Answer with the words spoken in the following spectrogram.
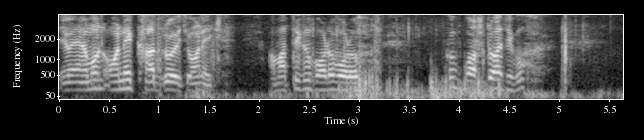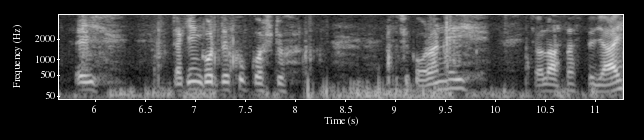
এমন অনেক খাদ রয়েছে, অনেক। আমার থেকে বড় বড়। খুব কষ্ট আছে গো। এই ট্রেকিং করতে খুব কষ্ট। কিছু করার নেই। চলো আস্তে আস্তে যাই।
